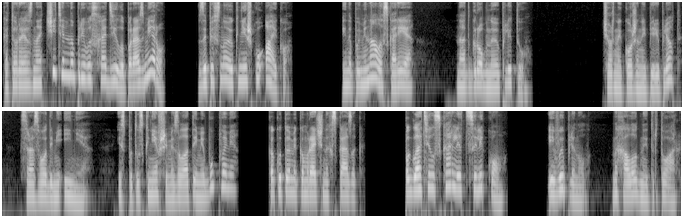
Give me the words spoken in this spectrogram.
которая значительно превосходила по размеру записную книжку Айко и напоминала скорее надгробную плиту. Черный кожаный переплет с разводами иния и с потускневшими золотыми буквами, как у томика мрачных сказок, поглотил Скарлетт целиком, и выплюнул на холодный тротуар.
